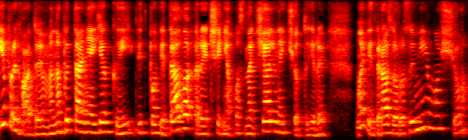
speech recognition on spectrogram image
І пригадуємо, на питання який відповідала речення означальне 4. Ми відразу розуміємо, що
